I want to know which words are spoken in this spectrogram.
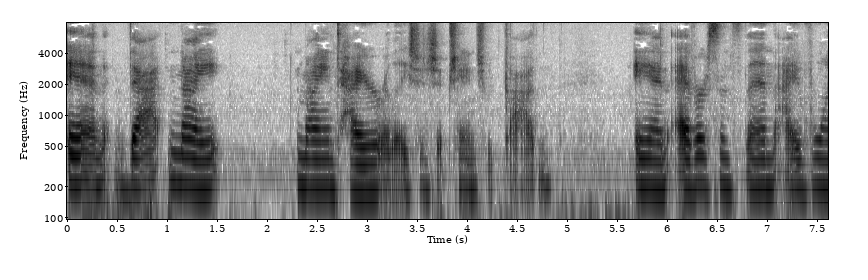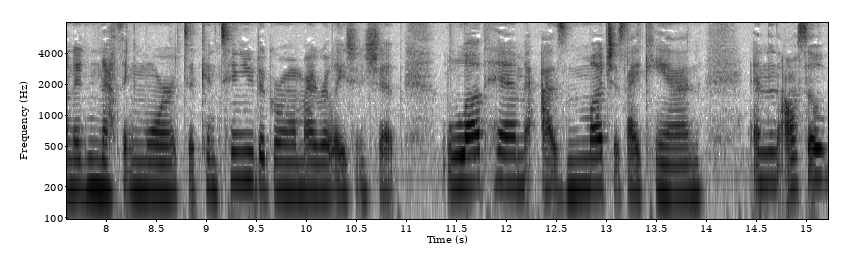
And that night, my entire relationship changed with God. And ever since then, I've wanted nothing more to continue to grow in my relationship, love him as much as I can, and then also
